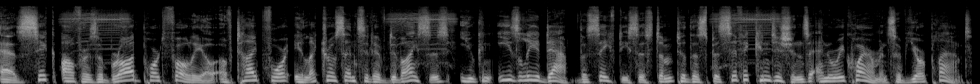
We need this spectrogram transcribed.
As SICK offers a broad portfolio of Type 4 electrosensitive devices, you can easily adapt the safety system to the specific conditions and requirements of your plant.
